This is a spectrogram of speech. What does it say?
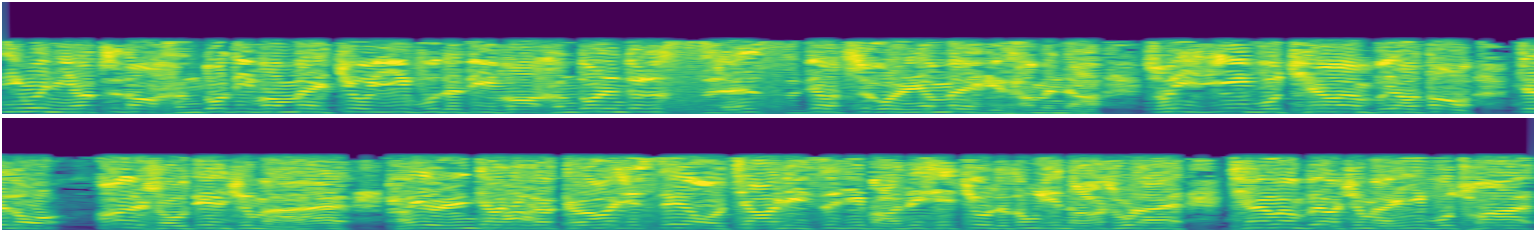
因为你要知道，很多地方卖旧衣服的地方，很多人都是死人死掉之后人家卖给他们的，所以衣服千万不要到这种二手店去买，还有人家那个 garage sale，家里自己把那些旧的东西拿出来，千万不要去买衣服穿，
